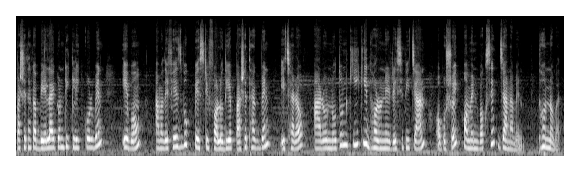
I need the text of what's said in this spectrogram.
পাশে থাকা বেল আইকনটি ক্লিক করবেন এবং আমাদের ফেসবুক পেজটি ফলো দিয়ে পাশে থাকবেন। এছাড়াও আরও নতুন কি কি ধরনের রেসিপি চান অবশ্যই কমেন্ট বক্সে জানাবেন। ধন্যবাদ।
